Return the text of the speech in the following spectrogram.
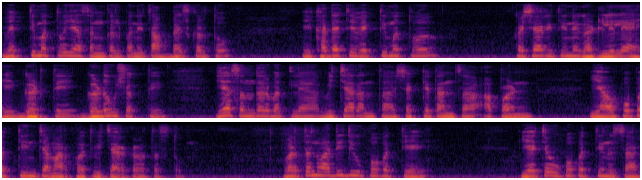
व्यक्तिमत्व या संकल्पनेचा अभ्यास करतो. एखाद्याचे व्यक्तिमत्व कशा रीतीने घडलेले आहे घडते घडवू शकते या संदर्भातल्या विचारांचा शक्यतांचा आपण या उपपत्तींच्या मार्फत विचार करत असतो. वर्तनवादी जी उपपत्ती आहे. याच्या उपपत्तीनुसार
